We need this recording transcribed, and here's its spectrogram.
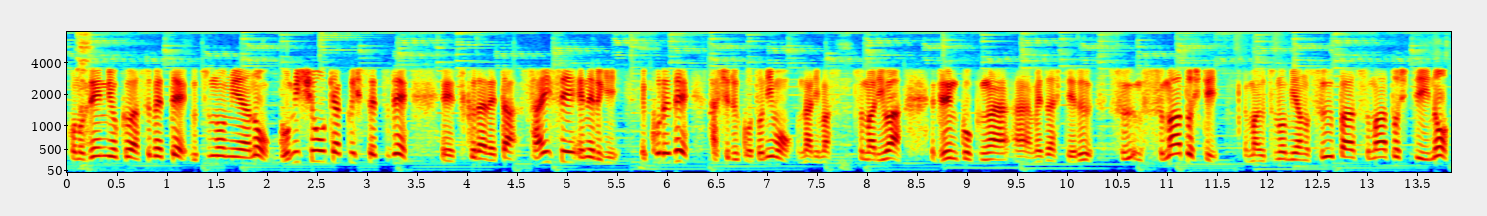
この電力はすべて宇都宮のゴミ焼却施設で、作られた再生エネルギー。これで走ることにもなります。つまりは全国が目指しているスマートシティ。まあ、宇都宮のスーパースマートシティの、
